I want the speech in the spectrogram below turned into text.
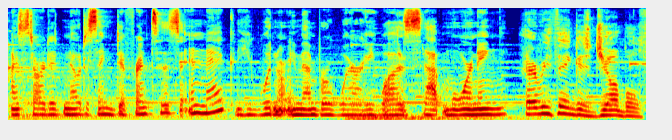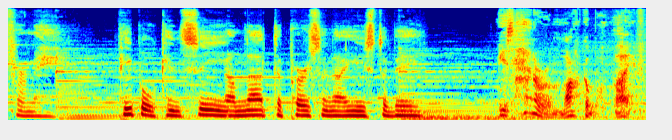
I started noticing differences in Nick. He wouldn't remember where he was that morning. Everything is jumbled for me. People can see I'm not the person I used to be. He's had a remarkable life.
